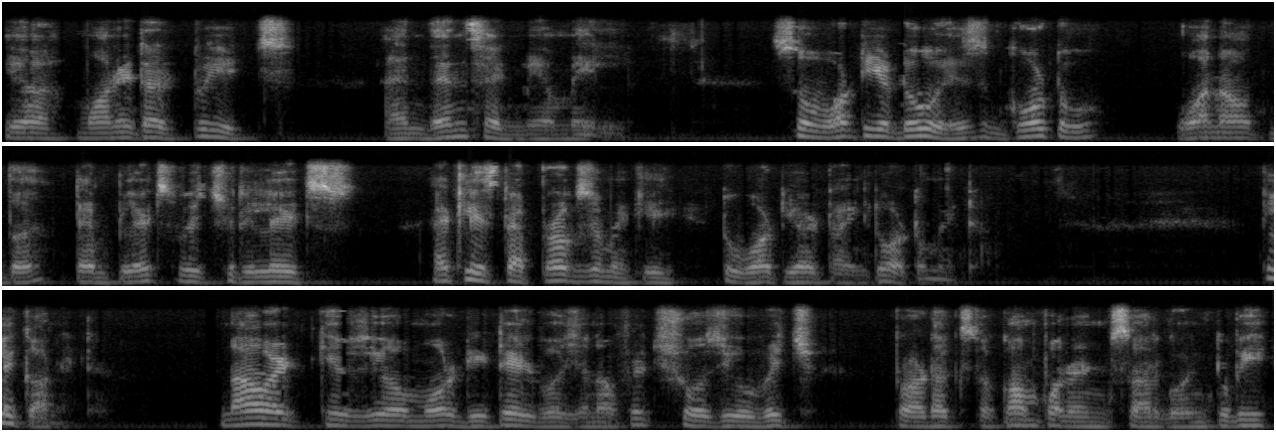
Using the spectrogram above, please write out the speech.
yeah, monitor tweets and then send me a mail. So what you do is go to one of the templates which relates at least approximately to what you're trying to automate. Click on it. Now it gives you a more detailed version of it, shows you which products or components are going to be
